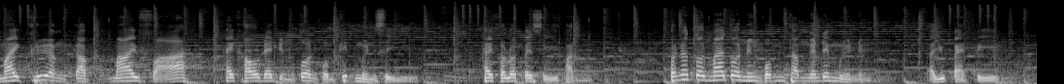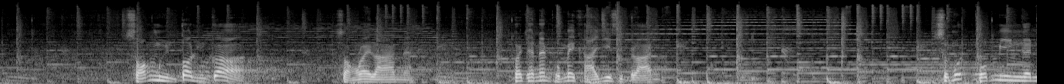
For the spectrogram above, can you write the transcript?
ไม้เครื่องกับไม้ฝาให้เขาได้ดึงต้น ผมคิดหมื่นสี่ให้เขาลดไปสี่พันเพราะนั้นต้นไม้ต้นหนึ่งผมทำเงินได้หมื่นหนึ่งอายุ 8 ปีสองหมื่นต้นก็สองร้อยล้านนะเพราะฉะนั้นผมไม่ขาย 20 ล้าน สมมติผมมีเงิน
